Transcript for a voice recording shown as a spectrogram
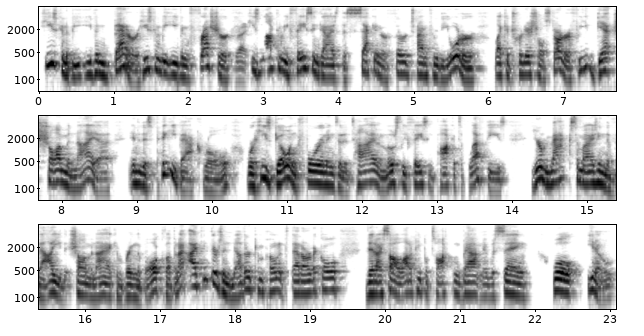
he's going to be even better. He's going to be even fresher. Right. He's not going to be facing guys the second or third time through the order like a traditional starter. If we get Sean Manaea into this piggyback role where he's going four innings at a time and mostly facing pockets of lefties, you're maximizing the value that Sean Manaea can bring the ball club. And I, I think there's another component to that article that I saw a lot of people talking about, and it was saying, well, you know,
